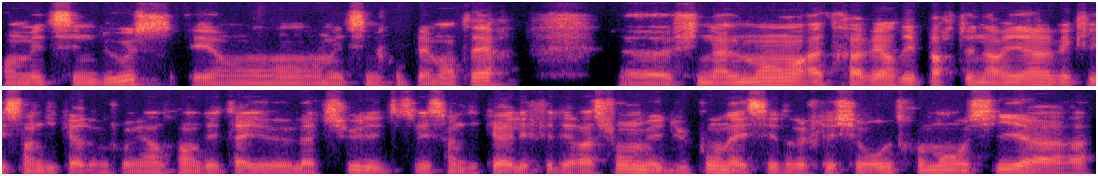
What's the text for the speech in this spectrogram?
en, médecine douce et en, médecine complémentaire, euh, finalement à travers des partenariats avec les syndicats. Donc je reviendrai en détail euh, là-dessus, les, syndicats et les fédérations, mais du coup on a essayé de réfléchir autrement aussi à,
